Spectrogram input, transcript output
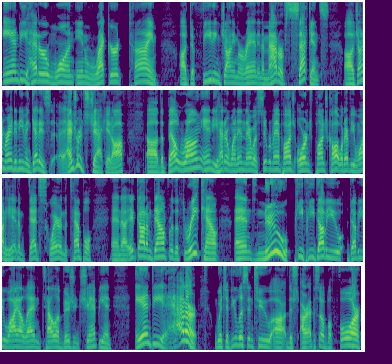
Andy Header won in record time, uh, defeating Johnny Moran in a matter of seconds. Uh, Johnny Moran didn't even get his entrance jacket off. Uh, the bell rung. Andy Header went in there with Superman punch, orange punch, call it whatever you want. He hit him dead square in the temple, and uh, it got him down for the three count. And new PPW WYLN television champion Andy Header, which if you listen to uh, the, our episode before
